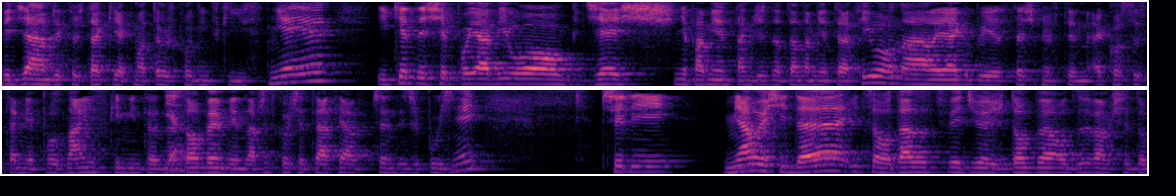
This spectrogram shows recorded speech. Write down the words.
wiedziałem, że ktoś taki jak Mateusz Chłodnicki istnieje i kiedy się pojawiło gdzieś, nie pamiętam, gdzieś to na mnie trafiło, no ale jakby jesteśmy w tym ekosystemie poznańskim, internetowym, więc na wszystko się trafia prędzej czy później. Czyli miałeś ideę i co, od razu stwierdziłeś, dobra, odzywam się do,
